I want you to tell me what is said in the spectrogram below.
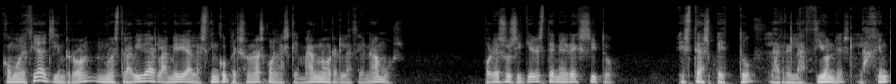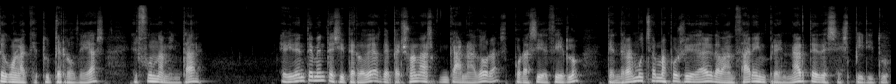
Como decía Jim Rohn, nuestra vida es la media de las cinco personas con las que más nos relacionamos, por eso, si quieres tener éxito este aspecto, las relaciones, la gente con la que tú te rodeas, es fundamental. Evidentemente, si te rodeas de personas ganadoras, por así decirlo, tendrás muchas más posibilidades de avanzar e impregnarte de ese espíritu.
